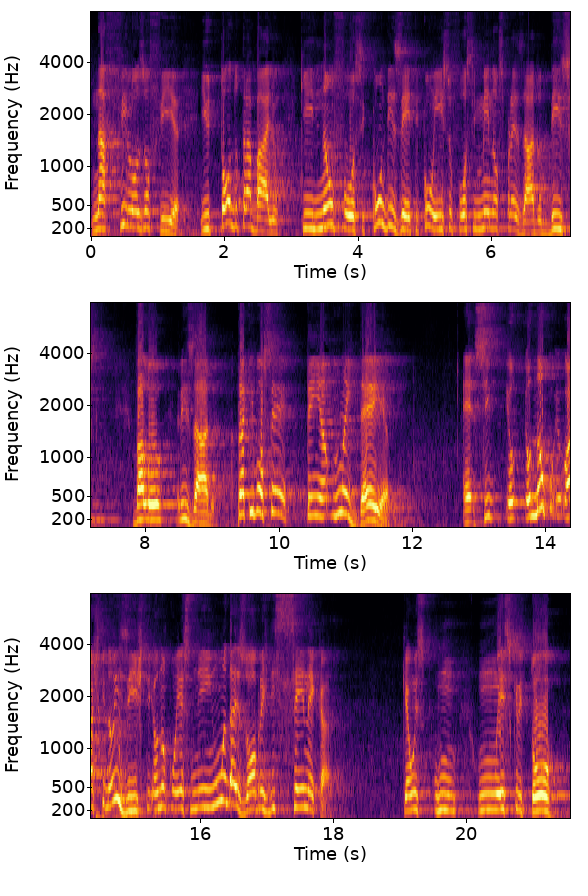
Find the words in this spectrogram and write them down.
na filosofia. E todo trabalho que não fosse condizente com isso fosse menosprezado, desvalorizado. Para que você tenha uma ideia, é, se, eu, eu, não, eu acho que não existe, eu não conheço nenhuma das obras de Sêneca, que é um, um, um escritor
